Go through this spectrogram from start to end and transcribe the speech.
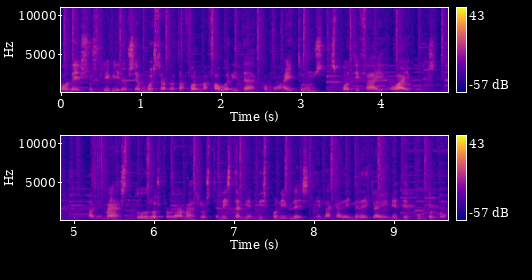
podéis suscribiros en vuestra plataforma favorita como iTunes, Spotify o iBooks. Además, todos los programas los tenéis también disponibles en academiadeclarinete.com.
